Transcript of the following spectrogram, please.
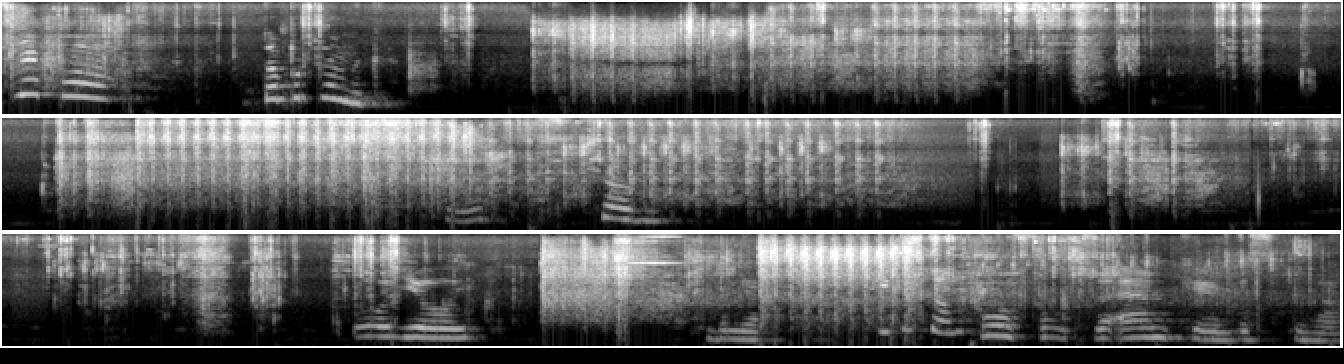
Сліпа! Там противники. Хорош. Ще один. Ой-ой. Бля. Скільки там? О, без скіна.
